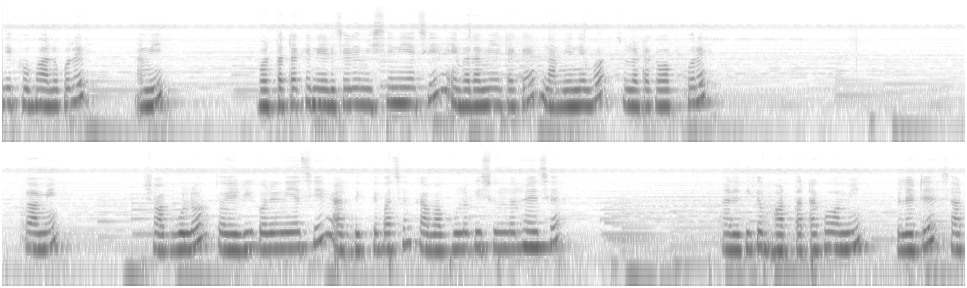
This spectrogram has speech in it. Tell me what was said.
দিয়ে খুব ভালো করে আমি ভর্তাটাকে নেড়ে চেড়ে মিশিয়ে নিয়েছি। এবার আমি এটাকে নামিয়ে নেব, চুলাটাকে অফ করে। তো আমি সবগুলো তৈরি করে নিয়েছি। আর দেখতে পাচ্ছেন, কাবাবগুলো কি সুন্দর হয়েছে। আর এদিকে ভর্তাটাকেও আমি প্লেটে সার্ভ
